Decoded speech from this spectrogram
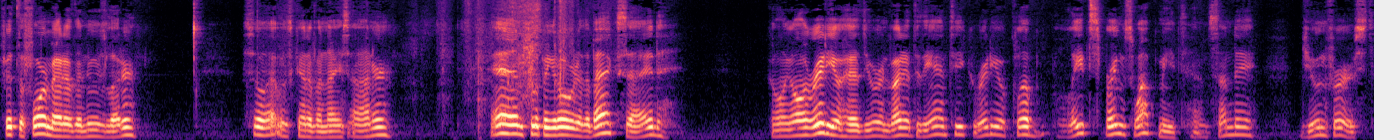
fit the format of the newsletter. So that was kind of a nice honor. And flipping it over to the back side, calling all Radioheads, you were invited to the Antique Radio Club late spring swap meet on Sunday, June 1st.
